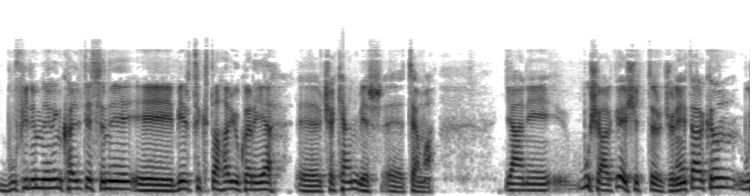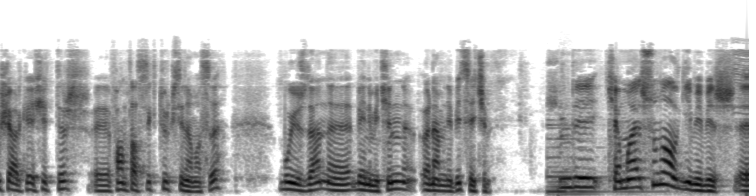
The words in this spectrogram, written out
bu filmlerin kalitesini e, bir tık daha yukarıya e, çeken bir e, tema. Yani bu şarkı eşittir Cüneyt Arkın, bu şarkı eşittir e, fantastik Türk sineması. Bu yüzden e, benim için önemli bir seçim. Şimdi Kemal Sunal gibi bir e,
